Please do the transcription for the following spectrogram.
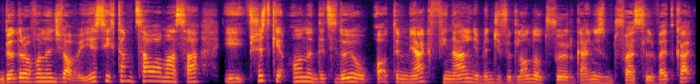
biodrowo-lędźwiowy. Jest ich tam cała masa i wszystkie one decydują o tym, jak finalnie będzie wyglądał twój organizm, twoja sylwetka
